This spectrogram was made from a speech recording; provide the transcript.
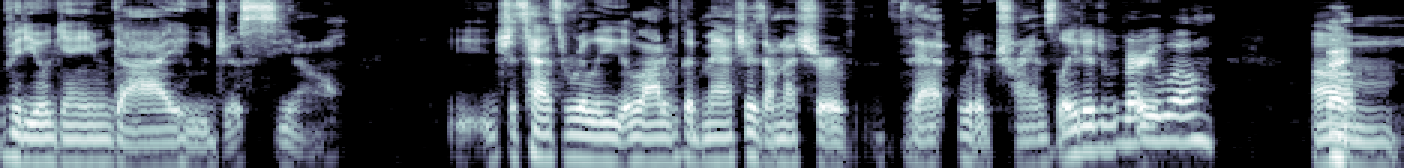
video game guy who just you know just has really a lot of good matches. I'm not sure if that would have translated very well. Right. Um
